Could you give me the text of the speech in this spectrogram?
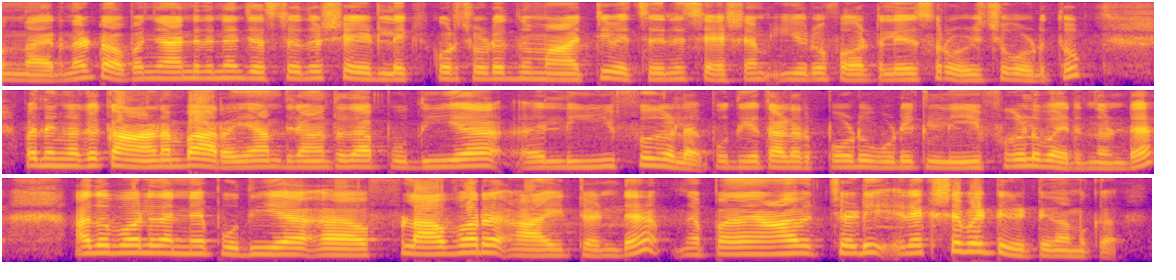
ഒന്നായിരുന്നു കേട്ടോ. അപ്പോൾ ഞാനിതിനെ ജസ്റ്റ് ഒരു ഷെയ്ഡിലേക്ക് കുറച്ചുകൂടെ ഒന്ന് മാറ്റി വെച്ചതിന് ശേഷം ഈ ഒരു ഫെർട്ടിലൈസർ ഒഴിച്ചു കൊടുത്തു. അപ്പോൾ നിങ്ങൾക്ക് കാണുമ്പോൾ അറിയാം ഇതിനകത്ത് ആ പുതിയ ലീഫുകൾ പുതിയ തളിർപ്പോട് കൂടി ലീഫുകൾ വരുന്നുണ്ട്. അതുപോലെ തന്നെ പുതിയ ഫ്ലവർ ആയിട്ടുണ്ട്. അപ്പോൾ ആ ചെടി രക്ഷപ്പെട്ട് കിട്ടി നമുക്ക്.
